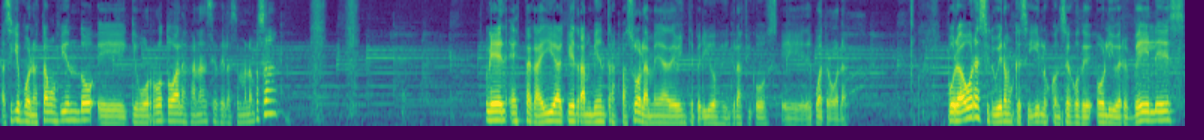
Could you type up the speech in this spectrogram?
Así que bueno, estamos viendo que borró todas las ganancias de la semana pasada en esta caída que también traspasó la media de 20 periodos en gráficos de 4 horas. Por ahora, si tuviéramos que seguir los consejos de Oliver Vélez,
